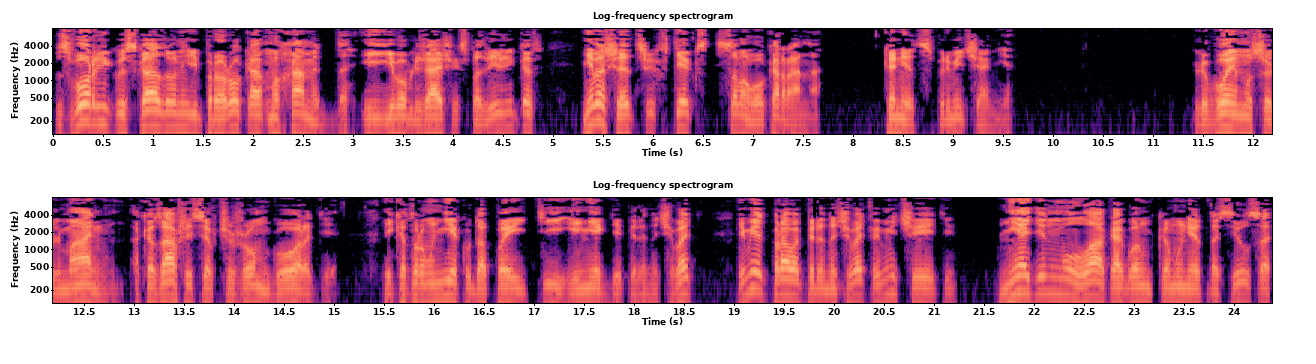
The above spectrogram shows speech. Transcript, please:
Сборник высказываний пророка Мухаммеда и его ближайших сподвижников, не вошедших в текст самого Корана. Конец примечания. Любой мусульманин, оказавшийся в чужом городе и которому некуда пойти и негде переночевать, имеет право переночевать в мечети. Ни один мулла, как бы он к кому ни относился,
